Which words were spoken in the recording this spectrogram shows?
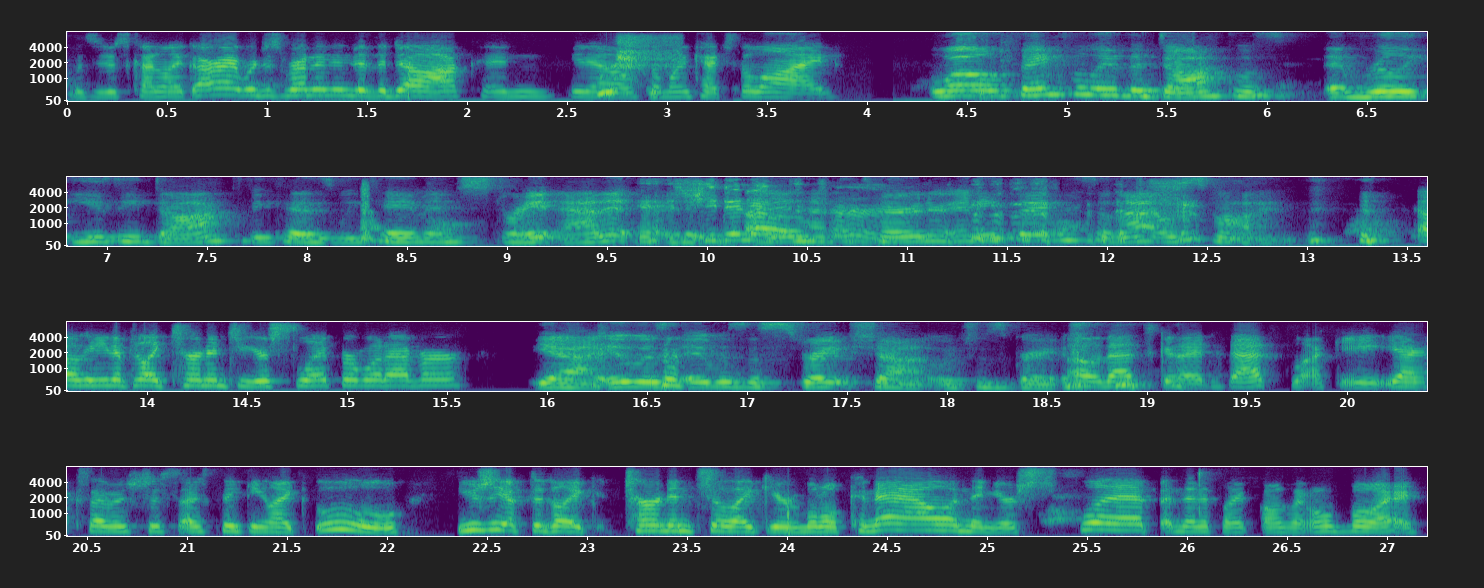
was it just kind of like, all right, we're just running into the dock, and you know, someone catch the line? Well, thankfully, the dock was a really easy dock because we came in straight at it. Yeah, she it- didn't have didn't to have to turn. turn or anything. So that was fine. Okay, you have to like turn into your slip or whatever. Yeah, it was it was a straight shot, which was great. Oh, that's good. That's lucky. Yeah, because I was just I was thinking like, ooh, usually you have to like turn into like your little canal and then your slip, and then it's like I was like, oh boy.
